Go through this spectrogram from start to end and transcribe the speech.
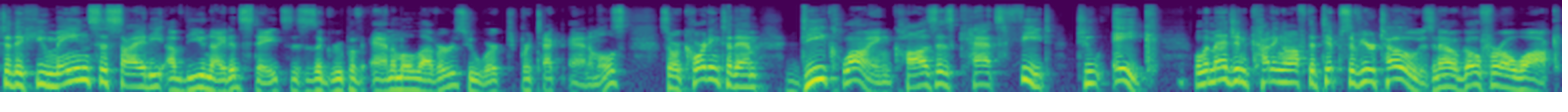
to the Humane Society of the United States, this is a group of animal lovers who work to protect animals. So according to them, declawing causes cats' feet to ache. Well, imagine cutting off the tips of your toes. Now go for a walk.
